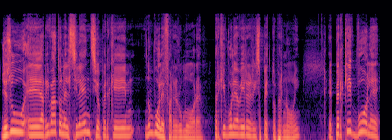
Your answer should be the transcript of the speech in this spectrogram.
Gesù è arrivato nel silenzio perché non vuole fare rumore, perché vuole avere rispetto per noi e perché vuole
